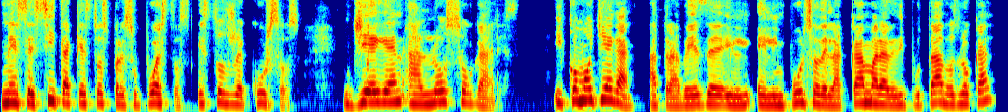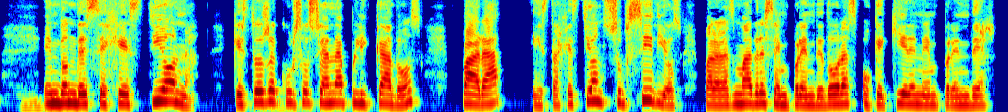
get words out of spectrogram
necesita que estos presupuestos, estos recursos, lleguen a los hogares. ¿Y cómo llegan? A través del impulso de la Cámara de Diputados local, en donde se gestiona que estos recursos sean aplicados para esta gestión, subsidios para las madres emprendedoras o que quieren emprender,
